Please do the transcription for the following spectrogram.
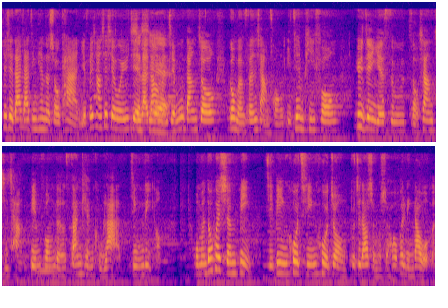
谢谢大家今天的收看，也非常谢谢文宇姐来到我们节目当中，跟我们分享从一件披风遇见耶稣，走向职场巅峰的酸甜苦辣经历哦。我们都会生病，疾病或轻或重，不知道什么时候会临到我们。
